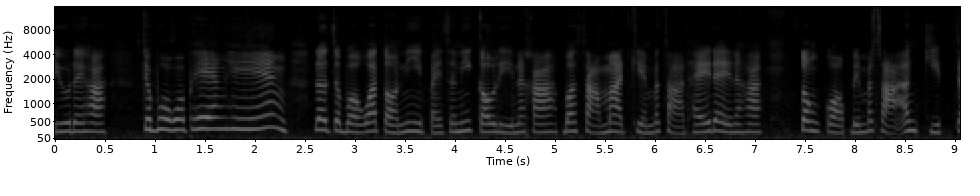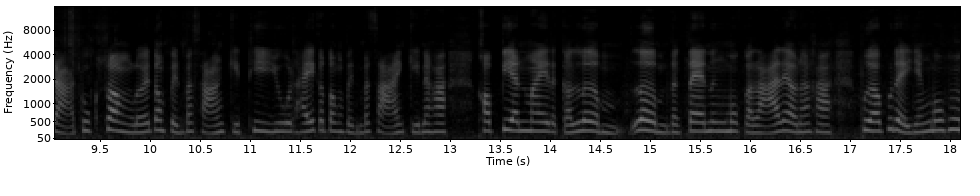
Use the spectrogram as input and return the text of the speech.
อยู่เลยค่ะ จะบอกว่าแพงแฮงเราจะบอกว่าตอนนี้ไปสนีเกาหลีนะคะบ่สามารถเขียนภาษาไทยได้นะคะ ต้องกรอกเป็นภาษาอังกฤษจ้ะทุกซ่องเลยต้องเป็นภาษาอังกฤษที่อยู่ไทยก็ต้องเป็นภาษาอังกฤษนะคะ เขาเปลี่ยนใหม่แต่ก็เริ่มเริ่มตั้งแต่หนึ่งมกราแล้วนะคะ เพื่อผู้ใดยังโมหู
